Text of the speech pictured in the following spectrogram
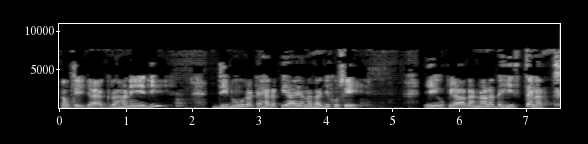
නමුත් මේ ජයග්‍රහණයේදී දිනූරට හැරපියා යන රජ කුසේ ඒ උපයා ගන්නාලද හිස්තනත්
